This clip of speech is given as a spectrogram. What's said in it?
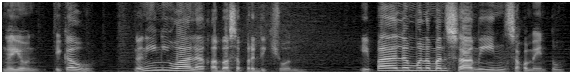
Ngayon, ikaw, naniniwala ka ba sa prediksyon? Ipaalam mo naman sa amin sa komento.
